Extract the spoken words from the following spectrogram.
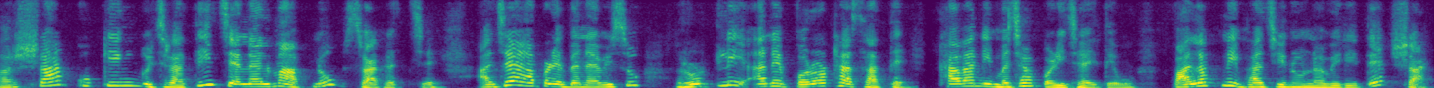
હર્ષા કુકિંગ ગુજરાતી ચેનલમાં આપનું સ્વાગત છે. આજે આપણે બનાવીશું રોટલી અને પરોઠા સાથે ખાવાની મજા પડી જાય તેવું પાલકની ભાજીનું નવી રીતે શાક.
